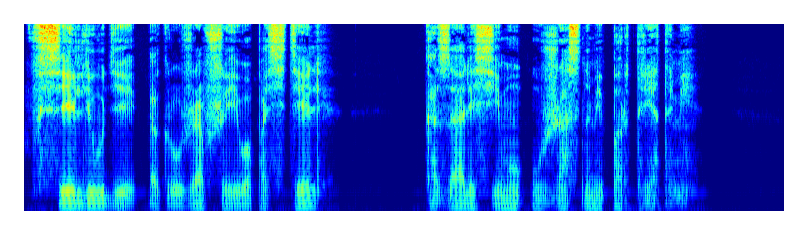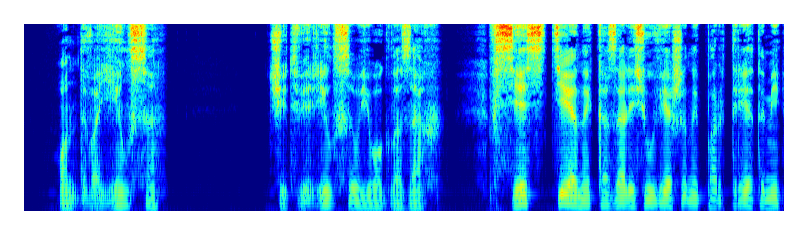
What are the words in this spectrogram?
Все люди, окружавшие его постель, казались ему ужасными портретами. Он двоился, четверился в его глазах. Все стены казались увешаны портретами,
